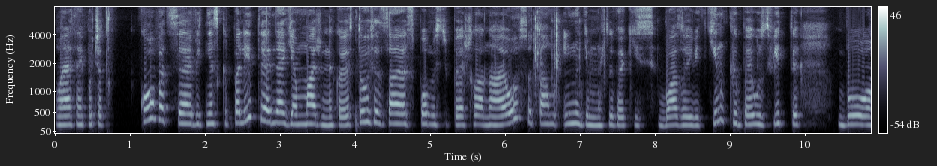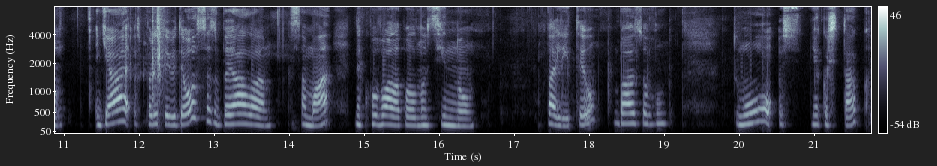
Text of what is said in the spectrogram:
Моя найпочаткова це від Нєска палітри, я майже не користуюся зараз, повністю перейшла на Еосу, там іноді, можливо, якісь базові відтінки беру звідти, бо Я палітру від Еоса збирала сама, не купувала повноцінну паліту базову. Тому ось якось так.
